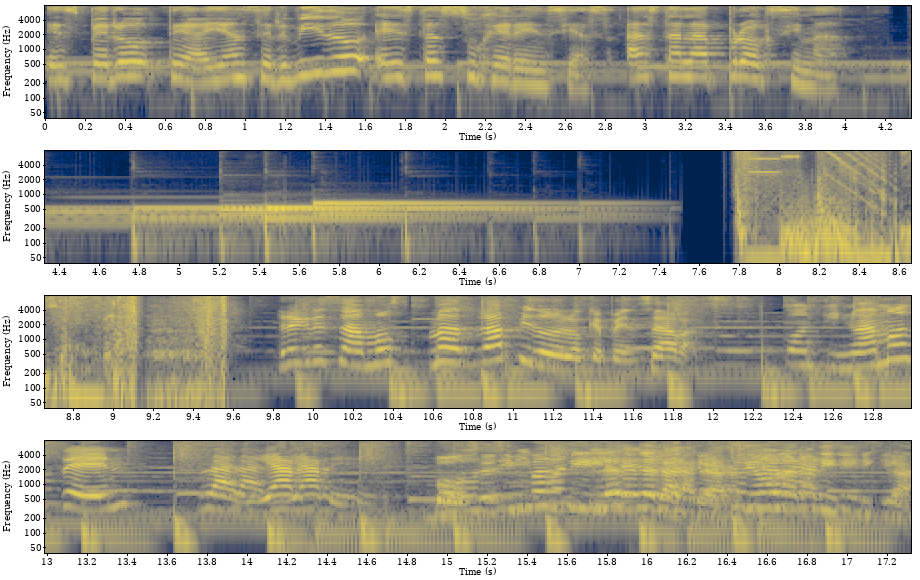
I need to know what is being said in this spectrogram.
espero te hayan servido estas sugerencias. Hasta la próxima. Regresamos más rápido de lo que pensabas. Continuamos en Radiarte. Voces infantiles de la creación artística.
